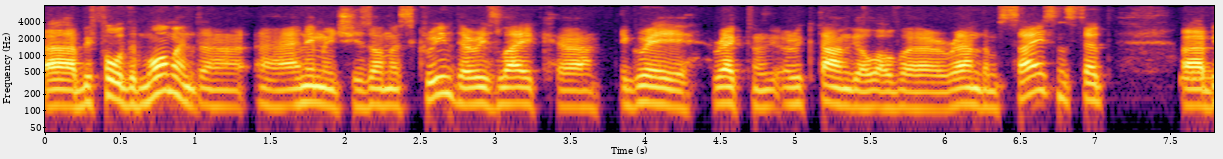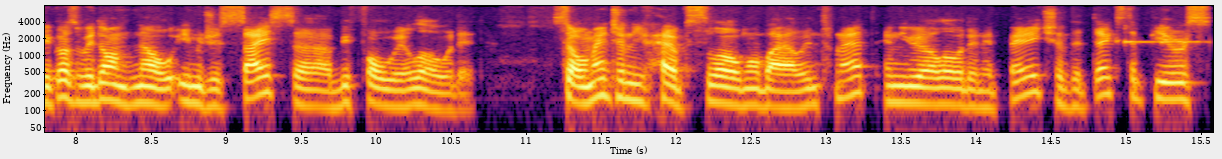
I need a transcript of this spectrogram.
uh, before the moment uh, uh, an image is on a screen, there is like a gray rectang rectangle of a random size instead, because we don't know image's size before we load it. So imagine you have slow mobile internet and you are loading a page and the text appears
